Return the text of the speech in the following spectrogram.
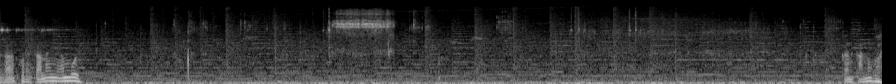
này cắn con này cắn anh em ơi. Cắn cắn rồi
